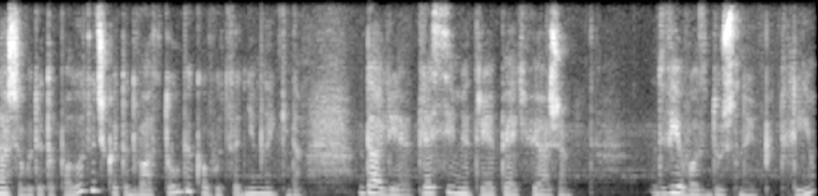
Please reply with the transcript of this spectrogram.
Наша вот эта полосочка, это два столбика вот с одним накидом. Далее для симметрии опять вяжем 2 воздушные петли.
